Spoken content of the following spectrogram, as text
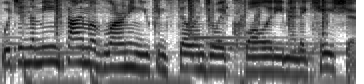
which in the meantime of learning, you can still enjoy quality medication.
